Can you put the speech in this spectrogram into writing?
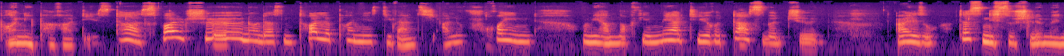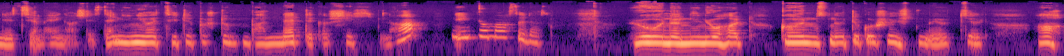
Ponyparadies. Da ist voll schön und das sind tolle Ponys, die werden sich alle freuen. Und wir haben noch viel mehr Tiere, das wird schön. Also, das ist nicht so schlimm, wenn du jetzt hier im Hänger stehst. Der Nino erzählt dir bestimmt ein paar nette Geschichten, ha? Nino, machst du das? Ja, und der Nino hat ganz nette Geschichten mir erzählt. Ach,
